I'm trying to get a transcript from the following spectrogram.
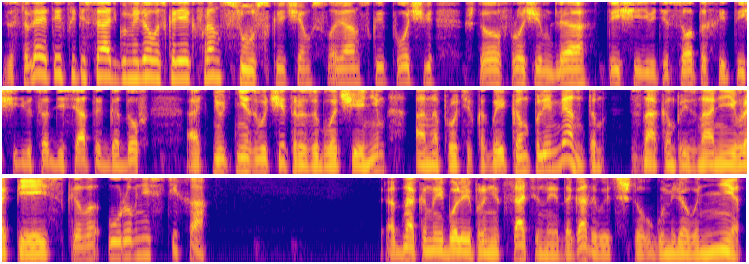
заставляет их приписать Гумилева скорее к французской, чем к славянской почве, что, впрочем, для 1900-х и 1910-х годов отнюдь не звучит разоблачением, а, напротив, как бы и комплиментом, знаком признания европейского уровня стиха. Однако наиболее проницательные догадываются, что у Гумилева нет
